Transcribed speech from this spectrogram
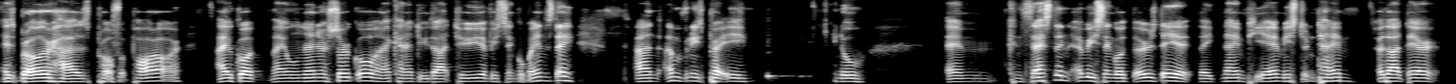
His brother has profit power. I've got my own inner circle, and I kind of do that too every single Wednesday. And Anthony's pretty, you know, um, consistent every single Thursday at like 9 p.m. Eastern time. Or that there,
